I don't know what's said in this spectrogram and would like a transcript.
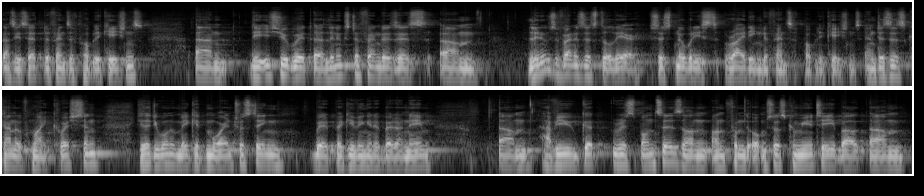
as you said, defensive publications, and the issue with uh, Linux defenders is um, Linux defenders is still there. It's just nobody's writing defensive publications, and this is kind of my question. You said you want to make it more interesting by, by giving it a better name. Um, have you got responses on, on, from the open source community about um,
